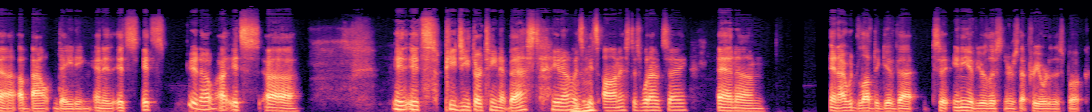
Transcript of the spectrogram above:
uh, about dating. And it, it's it's you know uh, it's uh it, it's PG thirteen at best. You know, it's mm-hmm. it's honest, is what I would say, and um, and I would love to give that to any of your listeners that pre-order this book.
